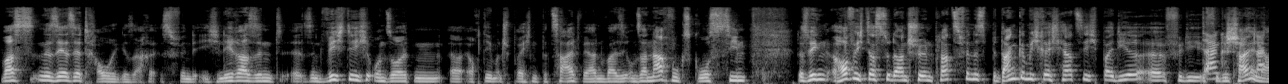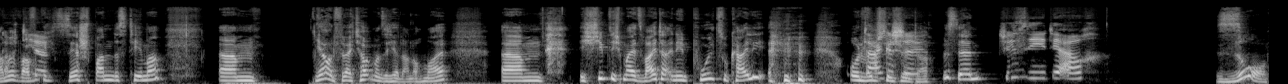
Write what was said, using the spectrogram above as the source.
was eine sehr, sehr traurige Sache ist, finde ich. Lehrer sind, äh, sind wichtig und sollten äh, auch dementsprechend bezahlt werden, weil sie unseren Nachwuchs großziehen. Deswegen hoffe ich, dass du da einen schönen Platz findest. Bedanke mich recht herzlich bei dir äh, für, die, für die Teilnahme. War wirklich sehr spannendes Thema. Ähm, ja, und vielleicht hört man sich ja dann noch mal. Ähm, ich schieb dich mal jetzt weiter in den Pool zu Kylie und wünsche dir einen schönen Tag. Bis dann. Tschüssi, dir auch. So,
